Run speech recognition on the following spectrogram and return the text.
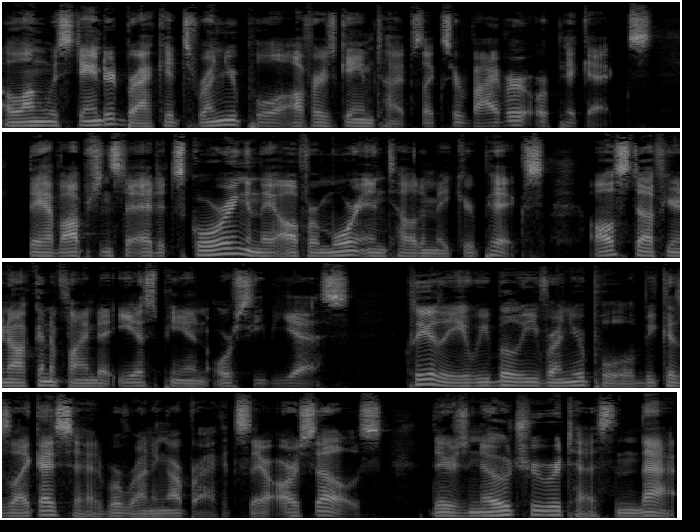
Along with standard brackets, Run Your Pool offers game types like Survivor or Pick X. They have options to edit scoring and they offer more intel to make your picks. All stuff you're not going to find at ESPN or CBS. Clearly, we believe Run Your Pool because, like I said, we're running our brackets there ourselves. There's no truer test than that.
